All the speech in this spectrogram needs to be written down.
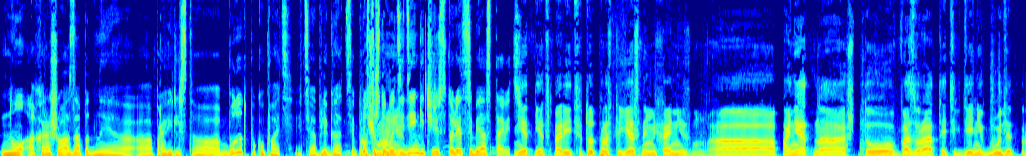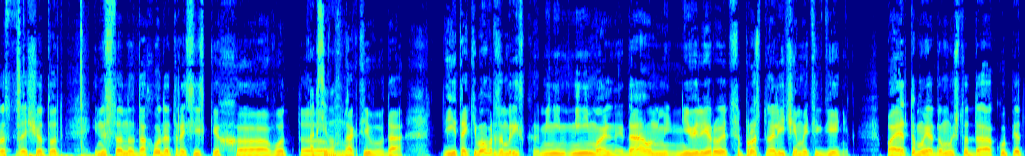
Ну, а хорошо, а западные а, правительства будут покупать эти облигации? Просто Почему чтобы нет? эти деньги через сто лет себе оставить? Нет, нет, смотрите, тут просто ясный механизм. А, понятно, что возврат этих денег будет просто за счет вот инвестиционного дохода от российских а, вот, э, активов. активов да. И таким образом риск мини- минимальный, да, он нивелируется просто наличием этих денег. Поэтому я думаю, что да, купят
